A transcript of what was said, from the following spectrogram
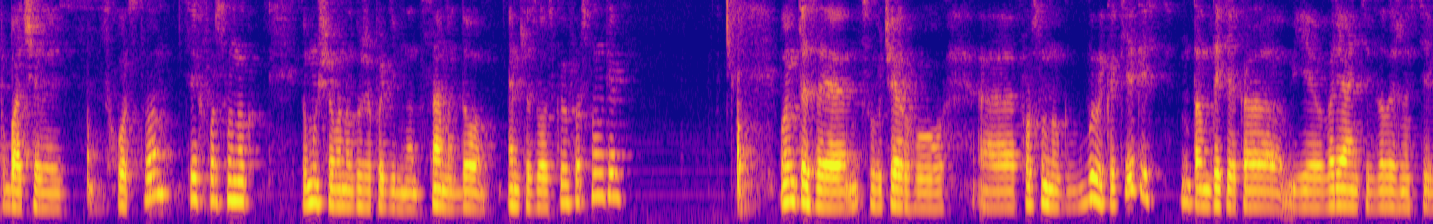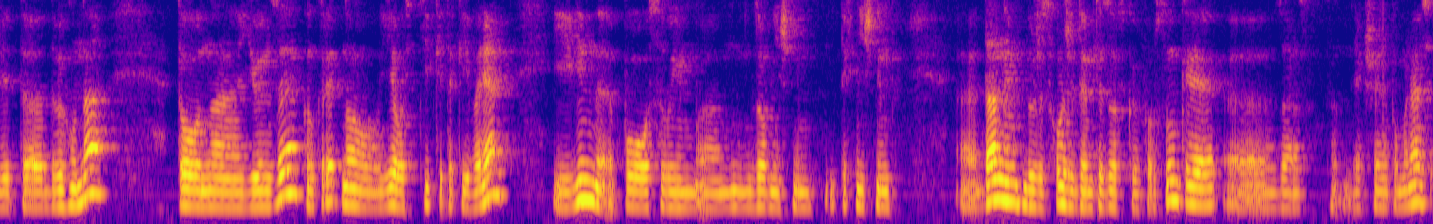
побачили сходство цих форсунок, тому що вона дуже подібна саме до МТЗовської форсунки. У МТЗ, в свою чергу, е, форсунок велика кількість, ну, там декілька є варіантів в залежності від е, двигуна, то на UMZ конкретно є ось тільки такий варіант, і він по своїм е, зовнішнім технічним даним дуже схожий до МТЗовської форсунки. Зараз, якщо я не помиляюсь,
